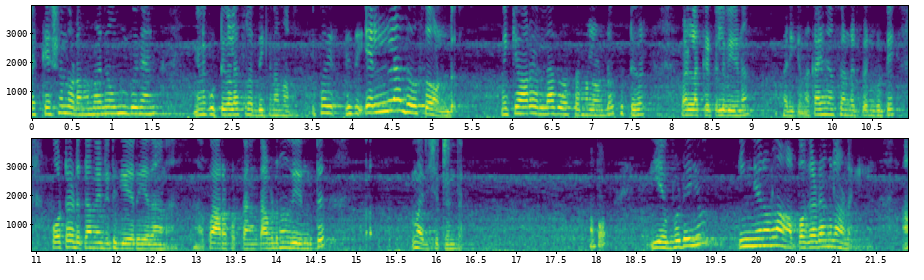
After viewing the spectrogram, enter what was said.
വെക്കേഷൻ തുടങ്ങുന്നതിന് മുമ്പ് ഞാൻ ഇങ്ങനെ കുട്ടികളെ ശ്രദ്ധിക്കണം എന്നാണ് ഇപ്പോൾ ഇത് എല്ലാ ദിവസവും ഉണ്ട്. മിക്കവാറും എല്ലാ ദിവസങ്ങളും ഉണ്ട് കുട്ടികൾ വെള്ളക്കെട്ടിൽ വീണ് മരിക്കുന്നത്. കഴിഞ്ഞ ദിവസം ഉണ്ട് ഒരു പെൺകുട്ടി ഫോട്ടോ എടുക്കാൻ വേണ്ടിയിട്ട് കയറിയതാണ്. പാറപ്പുറത്താണ് നിന്ന് വീണിട്ട് മരിച്ചിട്ടുണ്ട്. അപ്പോൾ എവിടെയും ഇങ്ങനെയുള്ള അപകടങ്ങളാണ്. ആ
